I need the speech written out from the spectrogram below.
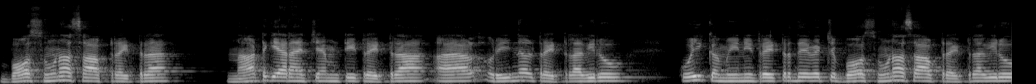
ਬਹੁਤ ਸੋਹਣਾ ਸਾਫ਼ ਟਰੈਕਟਰ ਆ। 6911 HMT ਟਰੈਕਟਰ ਆ ਆਲ ਓਰੀਜਨਲ ਟਰੈਕਟਰ ਆ ਵੀਰੋ। ਕੋਈ ਕਮੀ ਨਹੀਂ ਟਰੈਕਟਰ ਦੇ ਵਿੱਚ, ਬਹੁਤ ਸੋਹਣਾ ਸਾਫ਼ ਟਰੈਕਟਰ ਆ ਵੀਰੋ।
